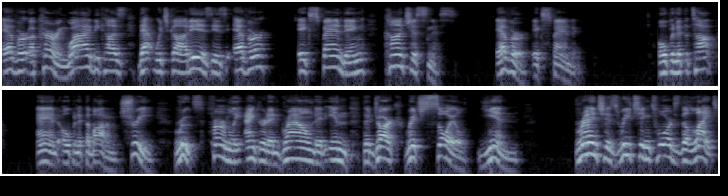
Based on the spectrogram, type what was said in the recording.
ever occurring. Why? Because that which God is, is ever expanding consciousness, ever expanding. Open at the top and open at the bottom. Tree, roots firmly anchored and grounded in the dark, rich soil, yin. Branches reaching towards the light,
